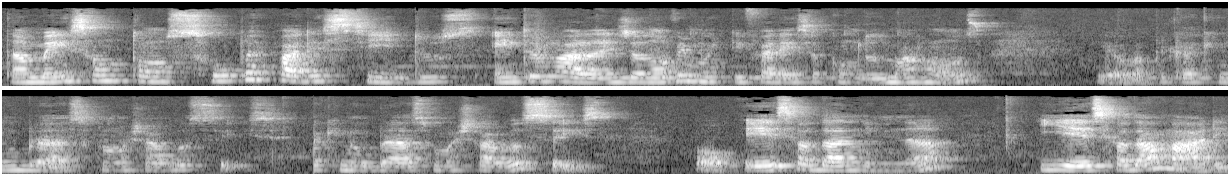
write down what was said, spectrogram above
Também são tons super parecidos entre os laranjas, eu não vi muita diferença como dos marrons. E eu vou aplicar aqui no braço pra mostrar vocês. Aqui no braço mostrar vocês. Ó, esse é o da Nina e esse é o da Mari.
